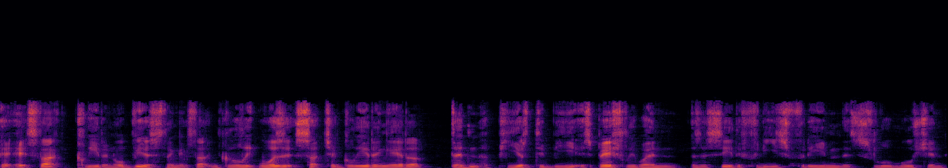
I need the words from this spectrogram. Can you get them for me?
it's that clear and obvious thing. It's that gla- was it such a glaring error? Didn't appear to be, especially when, as I say, the freeze frame, the slow motion,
